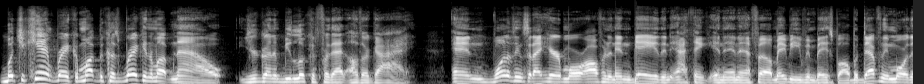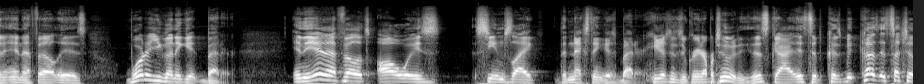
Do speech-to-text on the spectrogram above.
But you can't break him up because breaking him up now, you're going to be looking for that other guy. And one of the things that I hear more often in NBA than I think in NFL, maybe even baseball, but definitely more than NFL is what are you going to get better? In the NFL, it's always seems like the next thing is better. He doesn't a great opportunity. This guy, it's because because it's such a,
